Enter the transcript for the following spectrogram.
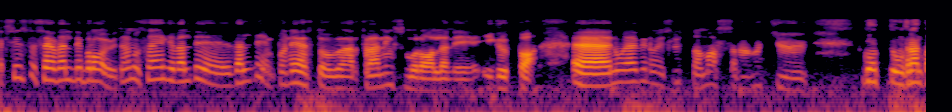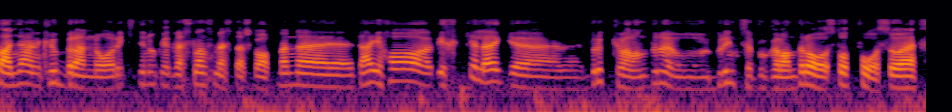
jeg syns det ser veldig bra ut. Jeg må si jeg er veldig, veldig imponert over treningsmoralen i, i gruppa. Eh, nå er vi nå i slutten av mars, og det har ikke gått omtrent annet enn klubbrenn og riktignok et vestlandsmesterskap. Men eh, de har virkelig eh, brukt hverandre og brynt seg på hverandre og stått på. Så eh,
